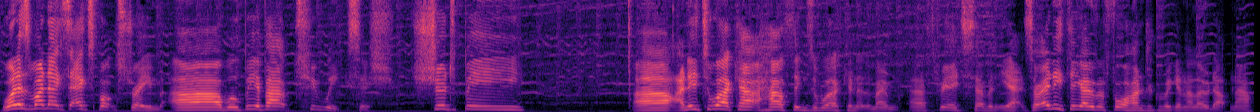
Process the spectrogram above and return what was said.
When is my next Xbox stream? Uh, will be about two weeks-ish. Should be... Uh, I need to work out how things are working at the moment. Uh, 387, yeah. So anything over 400 we're going to load up now.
